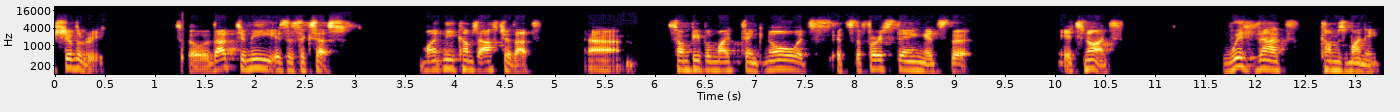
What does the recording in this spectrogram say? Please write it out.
chivalry. So that to me is a success. Money comes after that. Um, some people might think no it's it's the first thing. It's the it's not. With that comes money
